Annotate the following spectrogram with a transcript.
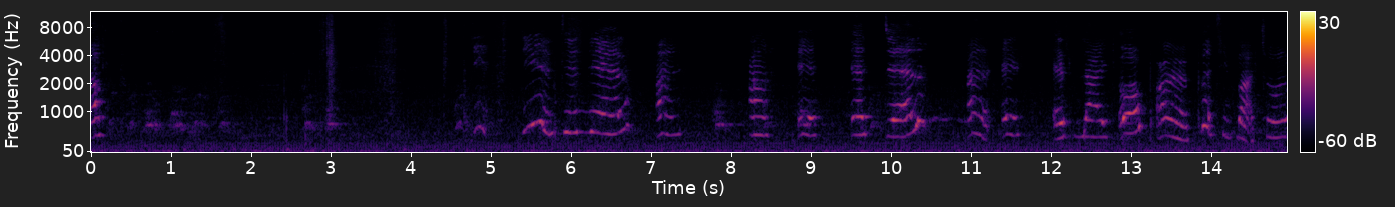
Up. This is there, and and it it's there, and it it's light up and a pretty button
